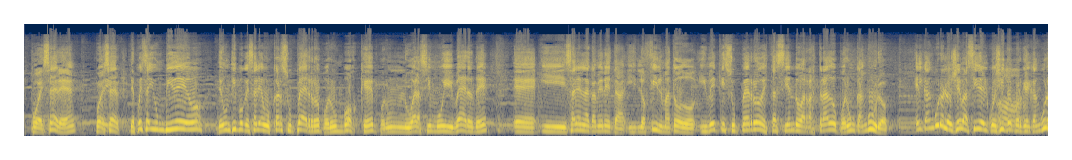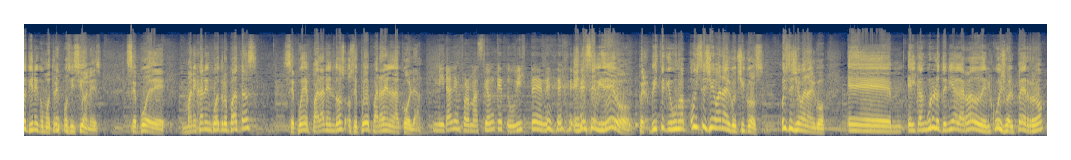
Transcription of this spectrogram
Puede ser, ¿eh? Puede ser. Después hay un video de un tipo que sale a buscar su perro por un bosque, por un lugar así muy verde, eh, y sale en la camioneta y lo filma todo y ve que su perro está siendo arrastrado por un canguro. El canguro lo lleva así del cuellito oh. porque el canguro tiene como tres posiciones. Se puede manejar en cuatro patas, se puede parar en dos o se puede parar en la cola. Mirá la información que tuviste en, en ese video. Pero viste que uno. Hoy se llevan algo, chicos. Hoy se llevan algo. Eh, el canguro lo tenía agarrado del cuello al perro.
